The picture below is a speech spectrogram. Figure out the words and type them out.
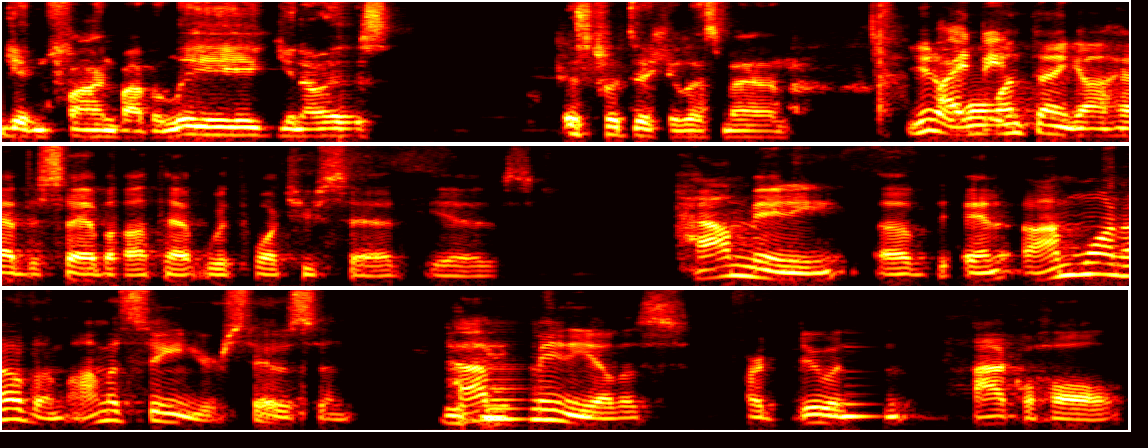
getting fined by the league. You know, it's it's ridiculous, man. You know, I'd be- one thing I have to say about that with what you said is how many of, and I'm one of them, I'm a senior citizen. How Mm-hmm. many of us are doing alcohol?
